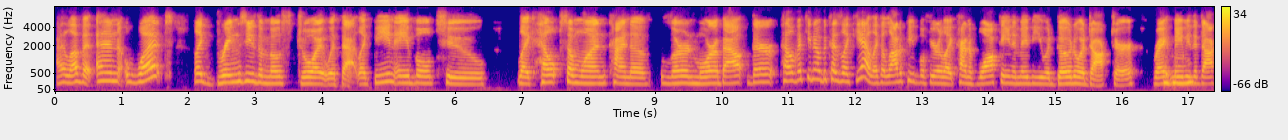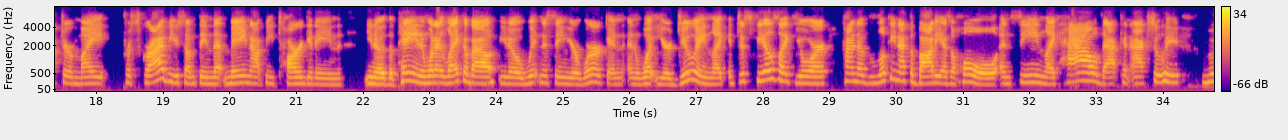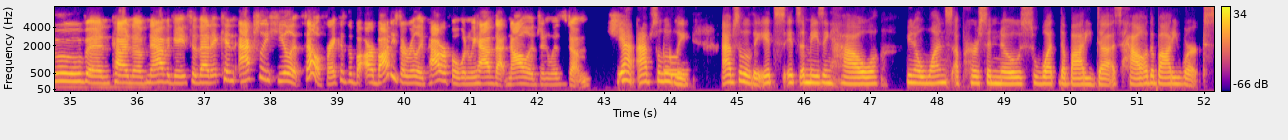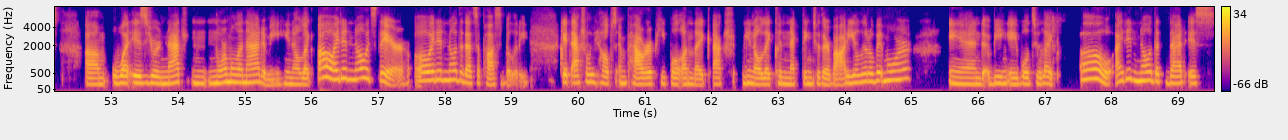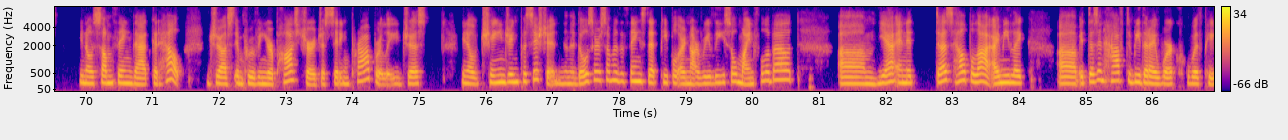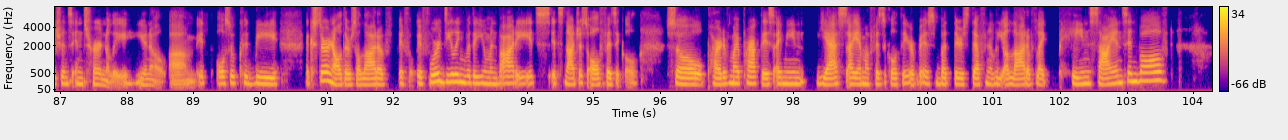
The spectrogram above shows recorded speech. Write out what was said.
I love it. And what like brings you the most joy with that? Like being able to like help someone kind of learn more about their pelvic, you know, because like yeah, like a lot of people if you're like kind of walking and maybe you would go to a doctor, right? Mm-hmm. Maybe the doctor might prescribe you something that may not be targeting you know the pain and what i like about you know witnessing your work and and what you're doing like it just feels like you're kind of looking at the body as a whole and seeing like how that can actually move and kind of navigate so that it can actually heal itself right? Because our bodies are really powerful when we have that knowledge and wisdom. Yeah absolutely. Absolutely. It's it's amazing how you know once a person knows what the body does how the body works um, what is your nat- normal anatomy you know like oh i didn't know it's there. Oh i didn't know that that's a possibility. It actually helps empower people on like actually you know like connecting to their body a little bit more and being able to like oh i didn't know that that is you know something that could help. Just improving your posture just sitting properly just you know changing position. And those are some of the things that people are not really so mindful about. Um yeah and it does help a lot. I mean, like, um, it doesn't have to be that I work with patients internally. You know, um, it also could be external. There's a lot of if if we're dealing with the human body, it's it's not just all physical. So part of my practice, I mean, yes, I am a physical therapist, but there's definitely a lot of like pain science involved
